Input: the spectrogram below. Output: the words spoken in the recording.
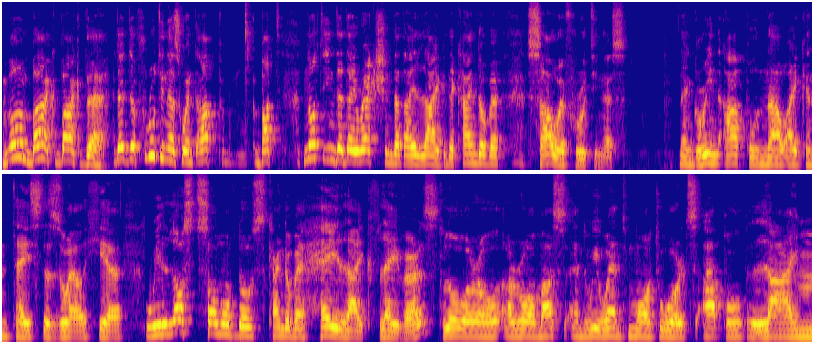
well, back back there. The, the fruitiness went up, but not in the direction that I like, the kind of a sour fruitiness. And green apple now I can taste as well here. We lost some of those kind of a hay-like flavors, floral aromas, and we went more towards apple, lime,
